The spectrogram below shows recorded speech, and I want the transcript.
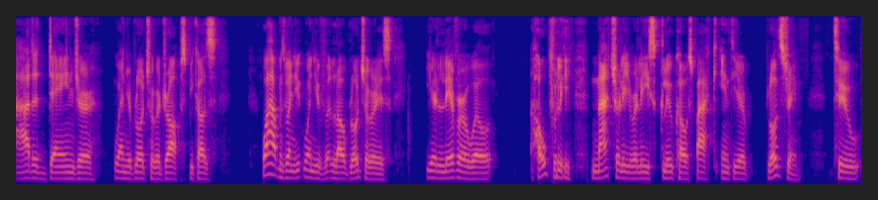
added danger when your blood sugar drops because what happens when you when you've low blood sugar is your liver will hopefully naturally release glucose back into your bloodstream to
